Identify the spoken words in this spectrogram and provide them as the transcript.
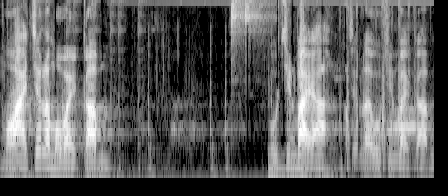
màu hai trước là màu bảy cầm. U 97 à? Trước là u chín bảy cầm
